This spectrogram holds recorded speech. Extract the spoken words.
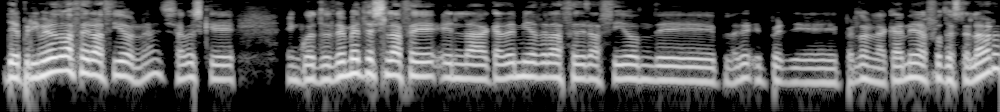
De primero de la federación, ¿eh? Sabes que en cuanto te metes en la, en la Academia de la Federación de, Perdón, en la Academia de la Flota Estelar,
